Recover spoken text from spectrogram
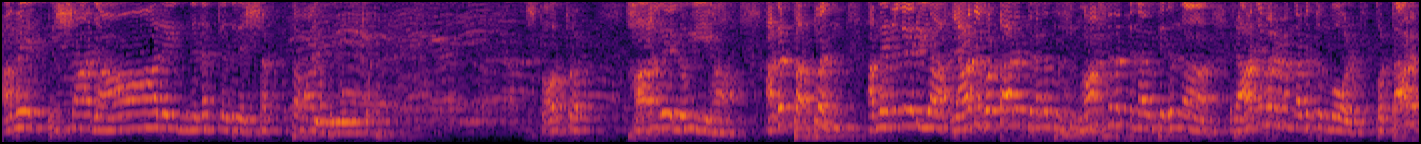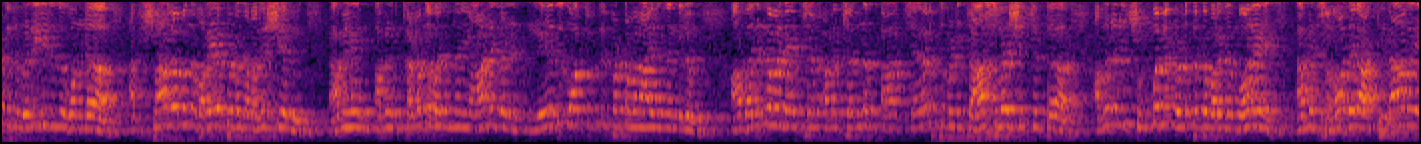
അവൻ പിശാജ് ആരെയും നിനക്കെതിരെ ശക്തമായി ഉപയോഗിക്കപ്പെടും. സ്തോത്രം. ഹാലേലൂയ അകത്തപ്പൻ രാജ രാജകൊട്ടാരത്തിനകത്ത് സിംഹാസനത്തിനകത്ത് ഇരുന്ന് രാജഭരണം നടത്തുമ്പോൾ കൊട്ടാരത്തിന് വെളിയിലിരുന്നു കൊണ്ട് അബ്ഷാലോം എന്ന് പറയപ്പെടുന്ന മനുഷ്യൻ അമേൻ അമേൻ കടന്നു വരുന്ന ആളുകൾ ഏത് ഗോത്രത്തിൽപ്പെട്ടവനായിരുന്നെങ്കിലും ആ വരുന്നവനെ അവൻ ചെന്ന് ചേർത്ത് പിടിച്ച് ആശ്ലേഷിച്ചിട്ട് അവനൊരു ചുംബനം കൊടുത്തിട്ട് പറഞ്ഞു മോനെ അവൻ സഹോദര പിതാവേ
